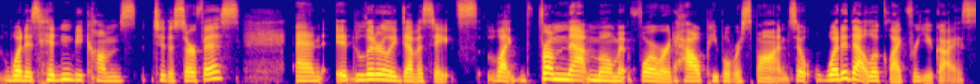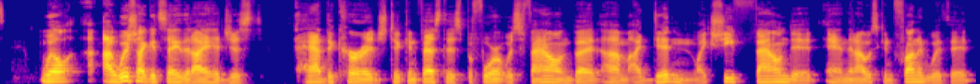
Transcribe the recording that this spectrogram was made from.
what is hidden becomes to the surface and it literally devastates like from that moment forward how people respond so what did that look like for you guys well i wish i could say that i had just had the courage to confess this before it was found but um, i didn't. Like she found it and then i was confronted with it.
